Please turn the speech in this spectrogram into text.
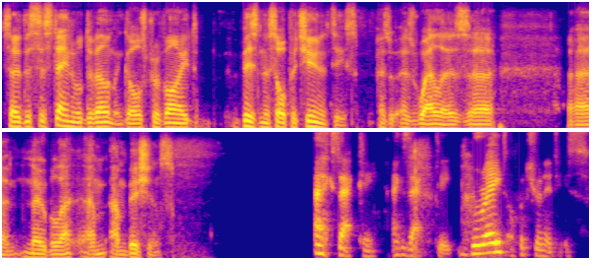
So the Sustainable Development Goals provide business opportunities as, as well as uh, uh, noble am- ambitions. Exactly, exactly. Great opportunities.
